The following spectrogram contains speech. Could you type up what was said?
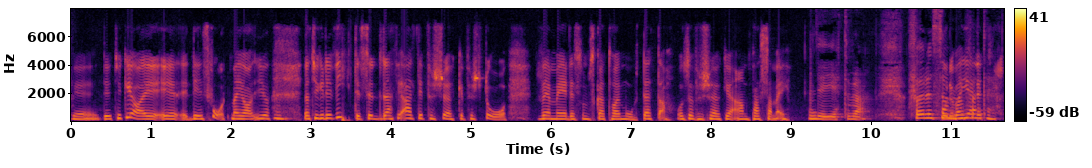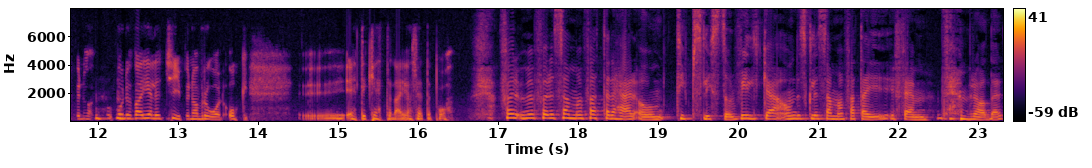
Det, det tycker jag är, är, det är svårt men jag, jag, mm. jag, tycker det är viktigt så det är därför jag alltid försöker förstå vem är det som ska ta emot detta och så försöker jag anpassa mig. Det är jättebra. För att både, vad gäller typen av, både vad gäller typen av råd och uh, etiketterna jag sätter på. För, men för att sammanfatta det här om tipslistor, vilka, om du skulle sammanfatta i fem, fem rader,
